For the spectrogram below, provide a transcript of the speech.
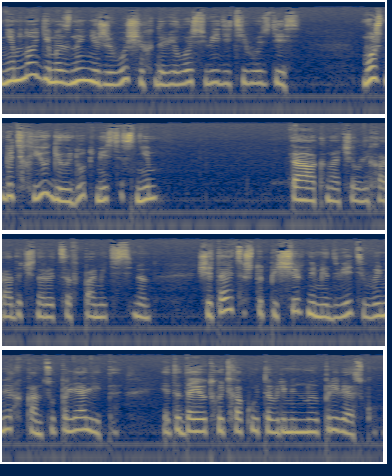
Немногим из ныне живущих довелось видеть его здесь. Может быть, хьюги уйдут вместе с ним. Так, начал лихорадочно рыться в памяти Семен. Считается, что пещерный медведь вымер к концу палеолита — это дает хоть какую-то временную привязку.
